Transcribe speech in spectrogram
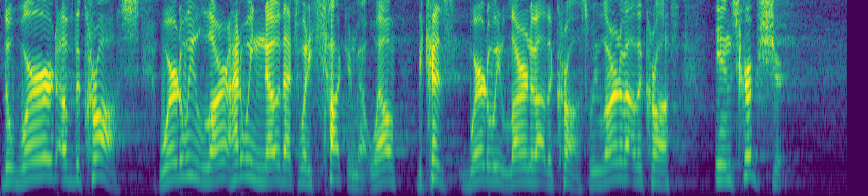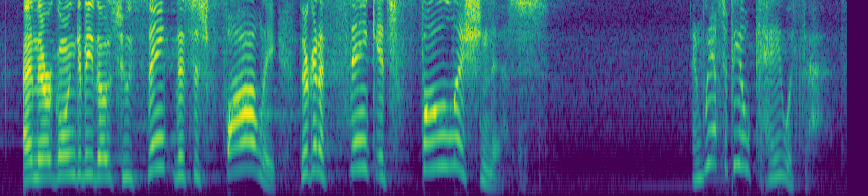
the word of the cross. Where do we learn? How do we know that's what he's talking about? Well, because where do we learn about the cross? We learn about the cross in Scripture. And there are going to be those who think this is folly. They're going to think it's foolishness. And we have to be okay with that.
